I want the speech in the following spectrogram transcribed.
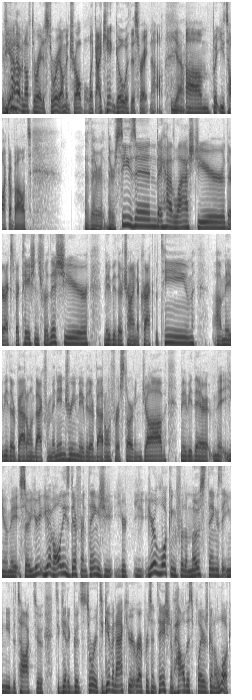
If you Yeah. don't have enough to write a story, I'm in trouble. Like I can't go with this right now. Yeah. Um, but you talk about their their season they had last year, their expectations for this year. Maybe they're trying to crack the team. Uh, maybe they're battling back from an injury. Maybe they're battling for a starting job. Maybe they're you know may, so you you have all these different things. You you're you're looking for the most things that you need to talk to to get a good story to give an accurate representation of how this player is going to look.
